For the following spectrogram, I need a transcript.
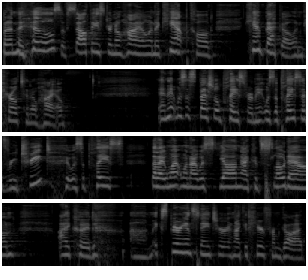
but in the hills of southeastern Ohio in a camp called Camp Echo in Carrollton, Ohio. And it was a special place for me. It was a place of retreat. It was a place that I went when I was young. I could slow down. I could um, experience nature and I could hear from God.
